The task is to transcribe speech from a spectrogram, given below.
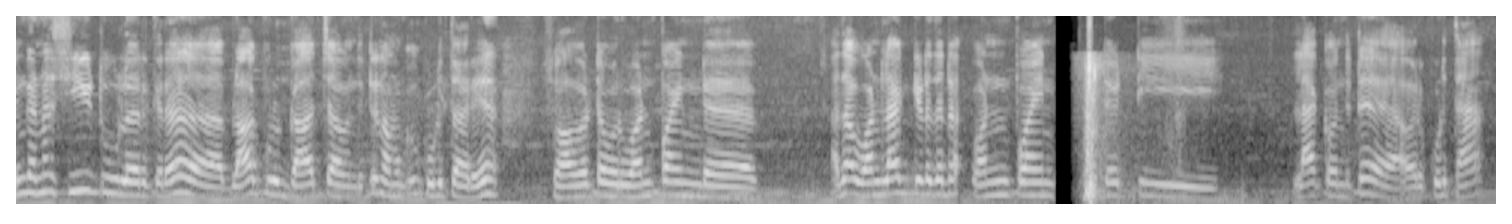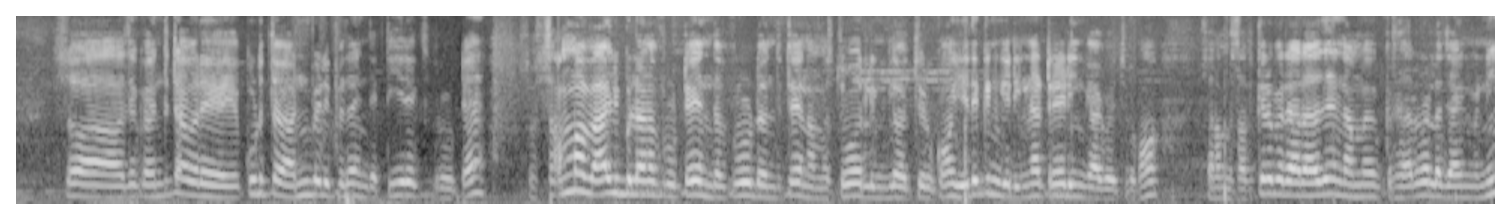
எங்கன்னா சி டூவில் இருக்கிற பிளாக் ஃப்ரூட் காச்சா வந்துட்டு நமக்கு கொடுத்தாரு. ஸோ அவர்கிட்ட ஒரு ஒன் பாயிண்ட் அதான் ஒன் லேக் கிட்டத்தட்ட ஒன் பாயிண்ட் தேர்ட்டி லேக் வந்துட்டு அவர் கொடுத்தேன். ஸோ அதுக்கு வந்துட்டு அவர் கொடுத்த அன்பளிப்பு தான் இந்த டீரெக்ஸ் ஃப்ரூட்டு ஸோ செம்ம வேல்யூபிளான ஃப்ரூட்டு இந்த ஃப்ரூட் வந்துட்டு நம்ம ஸ்டோர் லிங்கில் வச்சுருக்கோம். எதுக்குன்னு கேட்டிங்கன்னா ட்ரேடிங்காக வச்சுருக்கோம். ஸோ நம்ம சப்ஸ்கிரைபர் யாராவது நம்ம சர்வரில் ஜாயின் பண்ணி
